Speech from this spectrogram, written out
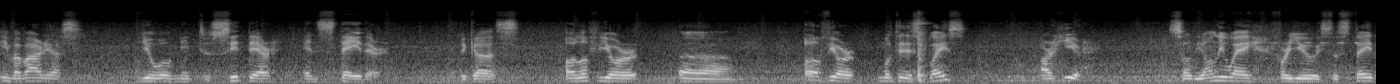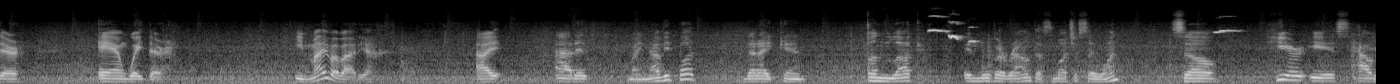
in Bavarias, you will need to sit there and stay there because all of your uh, all of your multi-displays are here. So the only way for you is to stay there and wait there. In my Bavaria, I added my Navipod that I can unlock and move around as much as I want. So here is how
